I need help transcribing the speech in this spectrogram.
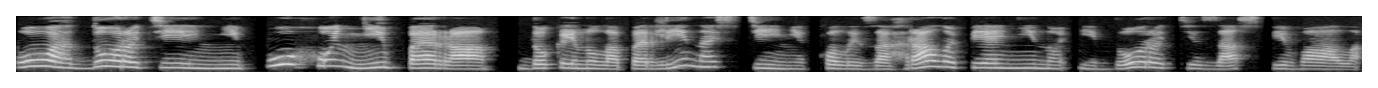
О, Дороті, ні пуху, ні пера, докинула Перліна стіні, коли заграло піаніно, і Дороті заспівала.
